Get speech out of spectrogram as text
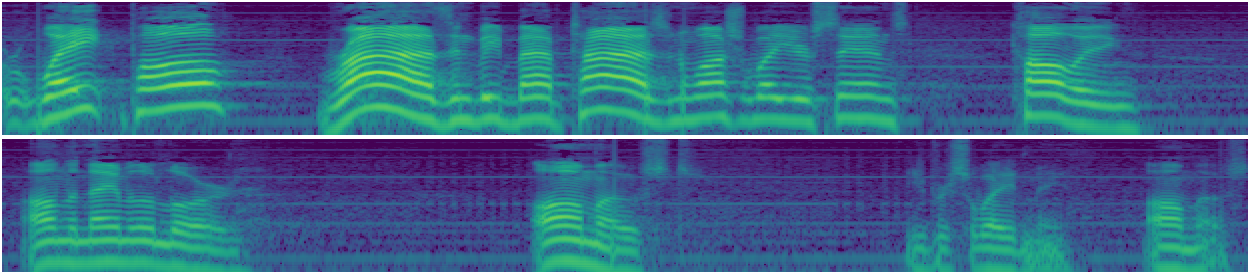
wait, Paul? Rise and be baptized and wash away your sins, calling on the name of the Lord. Almost. You persuade me. Almost.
